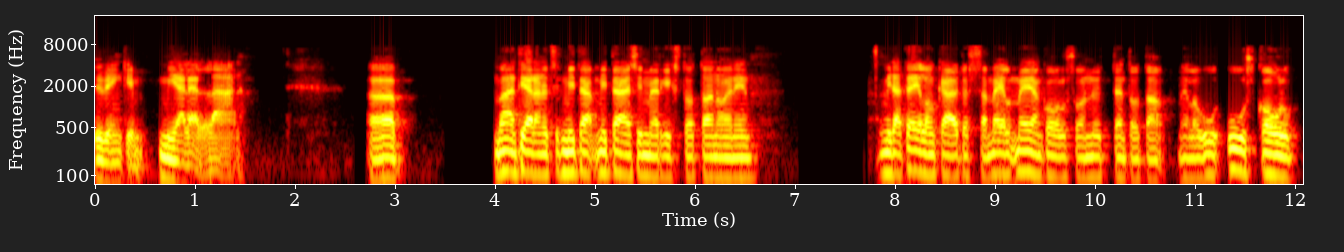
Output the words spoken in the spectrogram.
hyvinkin mielellään. Öö, mä en tiedä nyt sit mitä, mitä esimerkiksi tota noin, niin, mitä teillä on käytössä. Meil, meidän koulussa on nyt, tota, meillä on uusi koulu,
